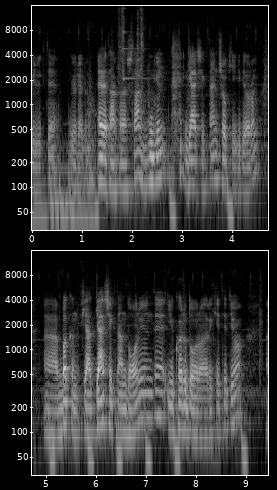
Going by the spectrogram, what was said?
birlikte görelim. Evet arkadaşlar bugün gerçekten çok iyi gidiyorum. Ee, bakın fiyat gerçekten doğru yönde yukarı doğru hareket ediyor. Ee,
